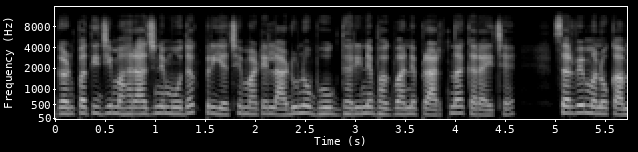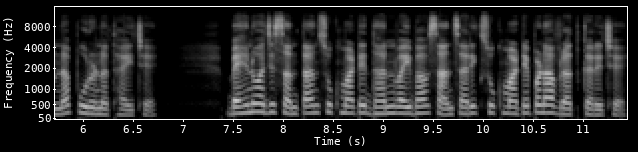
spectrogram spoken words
ગણપતિજી મહારાજને મોદક પ્રિય છે માટે લાડુનો ભોગ ધરીને ભગવાનને પ્રાર્થના કરાય છે. સર્વે મનોકામના પૂર્ણ થાય છે. બહેનો આજે સંતાન સુખ માટે ધન, વૈભવ, સાંસારિક સુખ માટે પણ આ વ્રત કરે છે.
